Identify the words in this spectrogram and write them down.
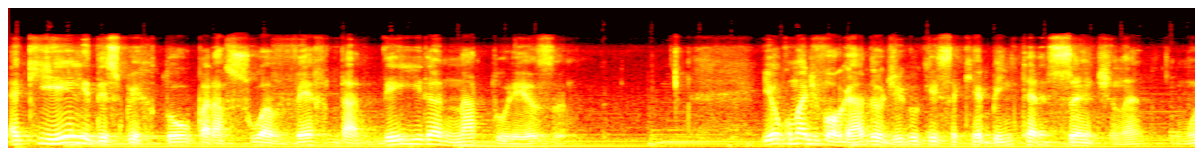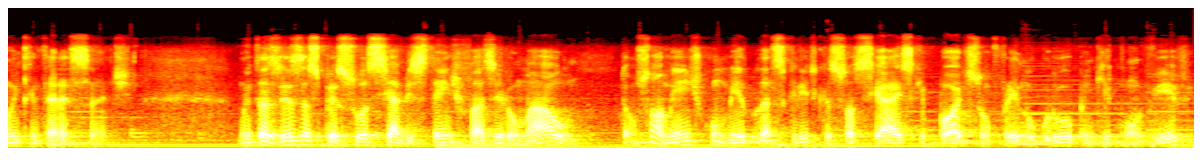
é que ele despertou para a sua verdadeira natureza. E eu, como advogado, eu digo que isso aqui é bem interessante, né? Muito interessante. Muitas vezes as pessoas se abstêm de fazer o mal tão somente com medo das críticas sociais que pode sofrer no grupo em que convive,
